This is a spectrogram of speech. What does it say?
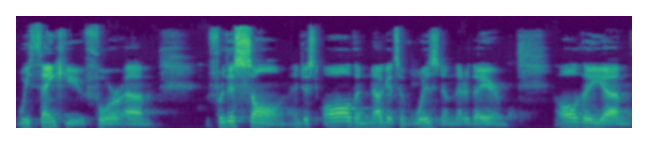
We thank you for um, for this psalm and just all the nuggets of wisdom that are there, all the um,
